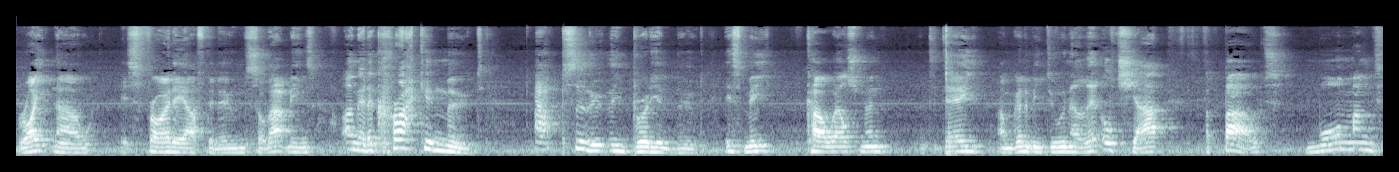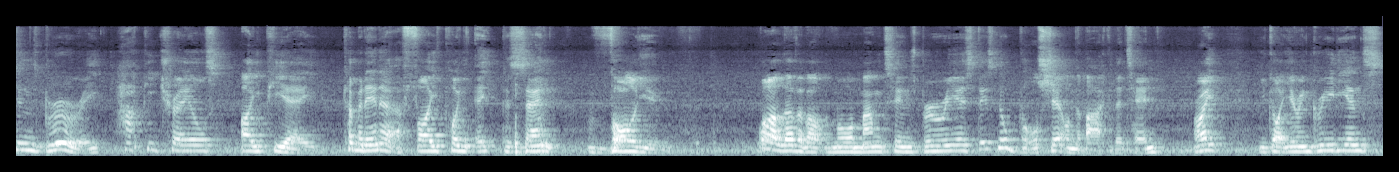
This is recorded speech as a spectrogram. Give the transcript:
right now it's Friday afternoon, so that means I'm in a cracking mood. Absolutely brilliant mood. It's me, Karl Welshman, and today I'm going to be doing a little chat about Mourne Mountains Brewery Happy Trails IPA, coming in at a 5.8% volume. What I love about the Mourne Mountains Brewery is there's no bullshit on the back of the tin, right? You've got your ingredients,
